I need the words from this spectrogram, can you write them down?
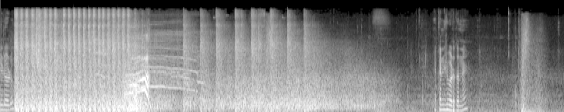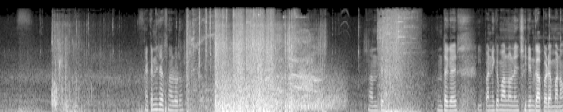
ఈడోడు. ఎక్కడి నుంచి పడుతున్నాయి? ఎక్కడి నుంచి వస్తున్నాడు అంతే. అంతే గైస్ ఈ పనికి మాలలో నుంచి చికెన్ కాపాడాం మనం.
